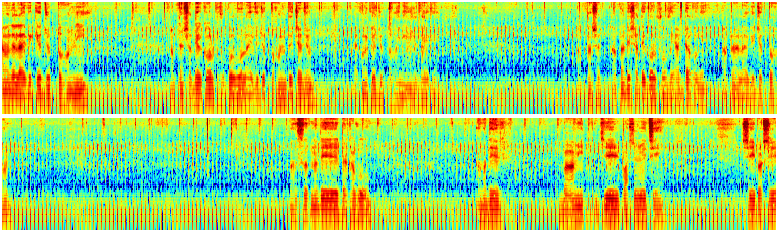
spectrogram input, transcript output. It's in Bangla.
আমাদের লাইভে কেউ যুক্ত হননি। আপনার সাথে গল্প করব লাইভে যুক্ত হন দুই, চারজন। এখনও কেউ যুক্ত হয়নি আমাদের লাইভে আপনার সাথে, আপনাদের সাথে গল্প হবে, আড্ডা হবে। আপনারা লাইভে যুক্ত হন। আজ আপনাদের দেখাবো আমাদের বা আমি যে পাশে রয়েছি, সেই পাশে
